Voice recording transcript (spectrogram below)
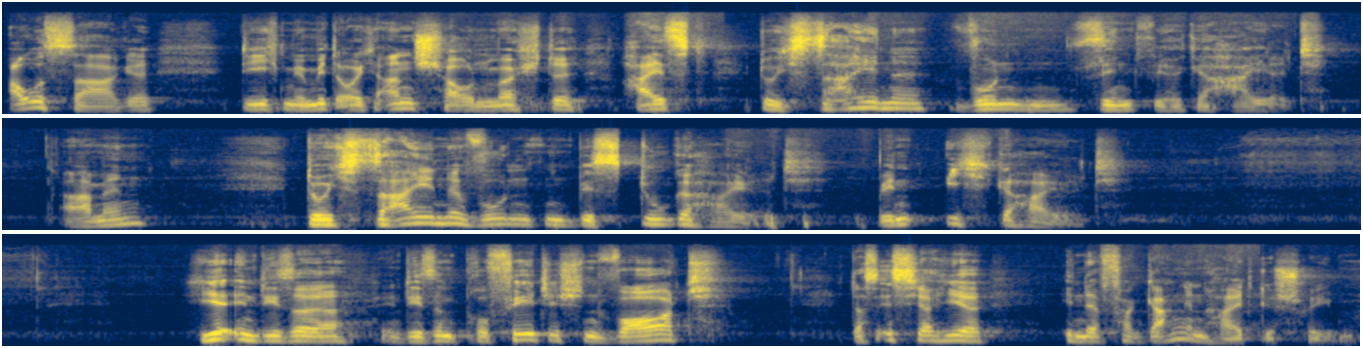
Aussage, die ich mir mit euch anschauen möchte, heißt, durch seine Wunden sind wir geheilt. Amen. Durch seine Wunden bist du geheilt, bin ich geheilt. Hier in, dieser, in diesem prophetischen Wort, das ist ja hier in der Vergangenheit geschrieben.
